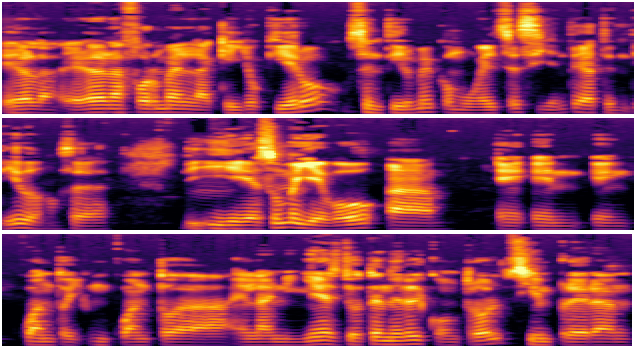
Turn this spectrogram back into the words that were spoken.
Era la, era la forma en la que yo quiero sentirme como él se siente atendido. O sea, y eso me llevó a, e, en, en, cuanto, en cuanto a en la niñez, yo tener el control, siempre eran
